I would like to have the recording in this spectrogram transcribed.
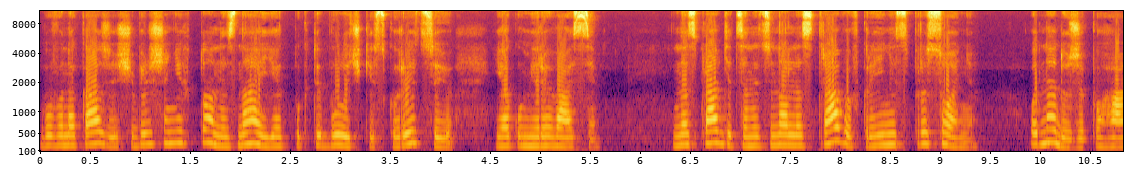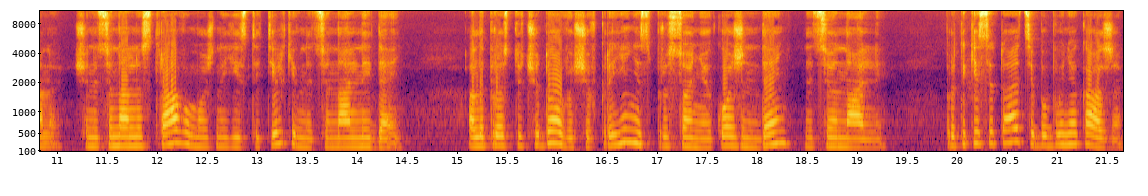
бо вона каже, що більше ніхто не знає, як пекти булочки з корицею, як у Міревасі. Насправді це національна страва в країні спросоння. Одне дуже погано, що національну страву можна їсти тільки в національний день. Але просто чудово, що в країні спросоння кожен день національний. Про такі ситуації бабуня каже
